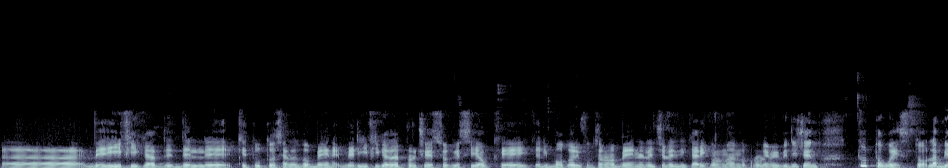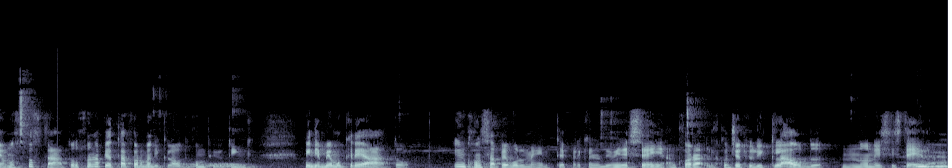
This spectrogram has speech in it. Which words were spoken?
eh, verifica de- delle, che tutto sia andato bene, verifica del processo che sia ok, che i motori funzionano bene, le celle di carico non hanno problemi e via dicendo. Tutto questo l'abbiamo spostato su una piattaforma di cloud computing. Quindi abbiamo creato inconsapevolmente, perché nel 2006 ancora il concetto di cloud non esisteva, mm-hmm.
